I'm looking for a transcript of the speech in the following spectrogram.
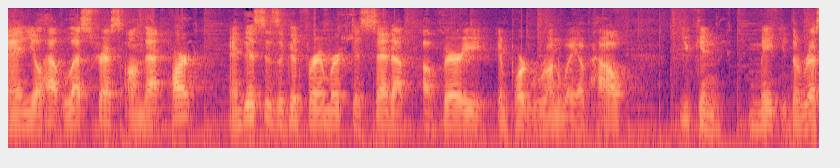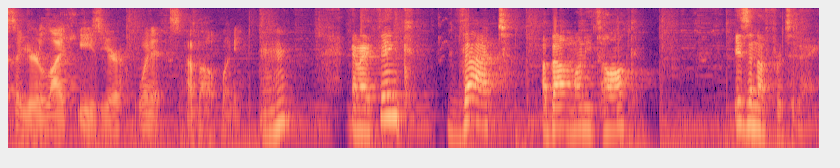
and you'll have less stress on that part. And this is a good framework to set up a very important runway of how you can make the rest of your life easier when it's about money. Mm-hmm. And I think that about money talk is enough for today.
